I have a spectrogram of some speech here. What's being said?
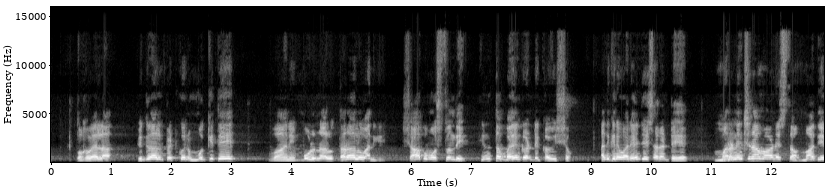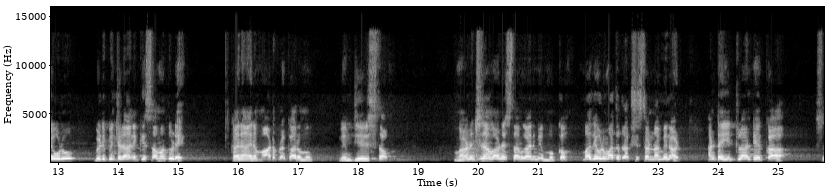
ఒకవేళ విగ్రహాలను పెట్టుకొని మొక్కితే వాని మూడు నాలుగు తరాలు వానికి శాపం వస్తుంది. ఇంత భయంకర ఎక్కువ విషయం. అందుకని వారు ఏం చేశారంటే మరణించినా మరణిస్తాం. మా దేవుడు విడిపించడానికి సమర్థుడే. కానీ ఆయన మాట ప్రకారము మేము జీవిస్తాం. మరణించినా మరణిస్తాం కానీ మేము ముఖం మా దేవుడు మాత్రం రక్షిస్తాడు నమ్మినాడు. అంటే ఇట్లాంటి యొక్క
